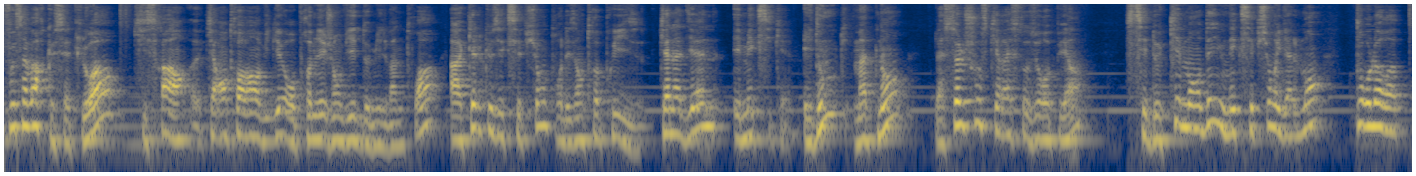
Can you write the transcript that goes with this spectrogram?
faut savoir que cette loi, qui, sera, qui rentrera en vigueur au 1er janvier 2023, a quelques exceptions pour des entreprises canadiennes et mexicaines. Et donc, maintenant, la seule chose qui reste aux Européens, c'est de quémander une exception également pour l'Europe.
